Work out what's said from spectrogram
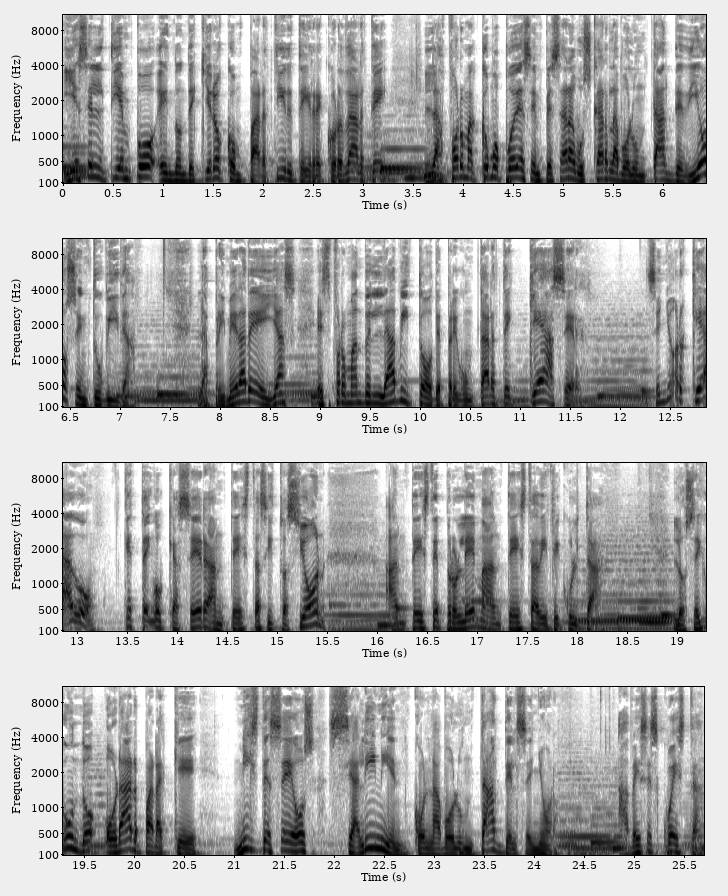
Y es el tiempo en donde quiero compartirte y recordarte la forma como puedes empezar a buscar la voluntad de Dios en tu vida. La primera de ellas es formando el hábito de preguntarte qué hacer. Señor, ¿qué hago? ¿Qué tengo que hacer ante esta situación, ante este problema, ante esta dificultad? Lo segundo, orar para que mis deseos se alineen con la voluntad del Señor. A veces cuesta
